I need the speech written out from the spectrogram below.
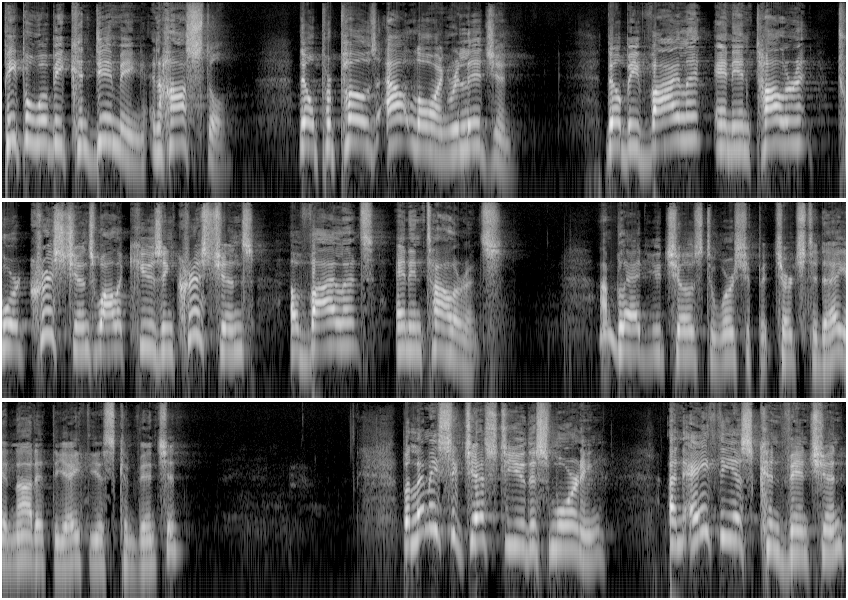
People will be condemning and hostile. They'll propose outlawing religion. They'll be violent and intolerant toward Christians while accusing Christians of violence and intolerance. I'm glad you chose to worship at church today and not at the atheist convention. But let me suggest to you this morning an atheist convention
